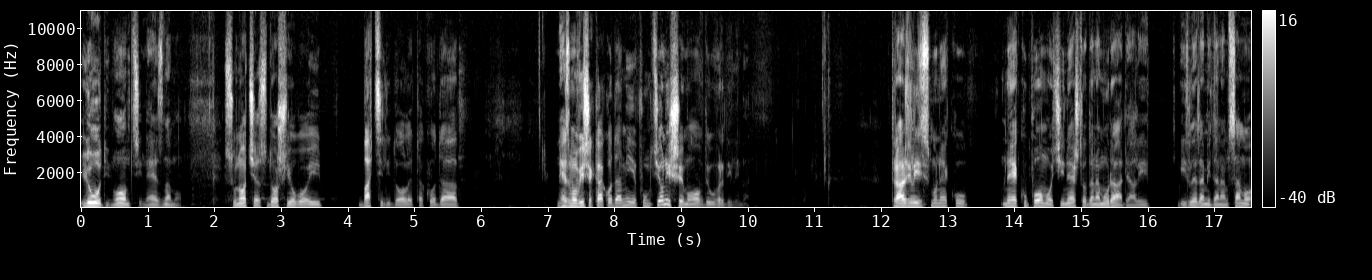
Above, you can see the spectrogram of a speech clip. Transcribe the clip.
ljudi, momci, ne znamo, su noćas došli ovo i bacili dole, tako da ne znamo više kako da mi funkcionišemo ovde u Vrdilima. Tražili smo neku, neku pomoć i nešto da nam urade, ali izgleda mi da nam samo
